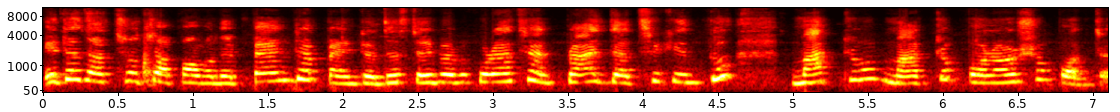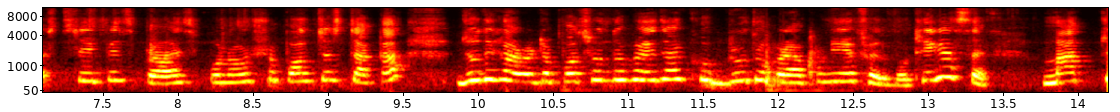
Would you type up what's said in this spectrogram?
এটা যাচ্ছে হচ্ছে আপু আমাদের প্যান্টটা প্যান্টটা জাস্ট এইভাবে করে আছে। আর প্রাইস যাচ্ছে কিন্তু মাত্র মাত্র পনেরোশো পঞ্চাশ। থ্রি পিস প্রাইস পনেরোশো পঞ্চাশ টাকা। যদি কারও এটা পছন্দ হয়ে যায় খুব দ্রুত করে আপনি নিয়ে ফেলব ঠিক আছে? মাত্র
